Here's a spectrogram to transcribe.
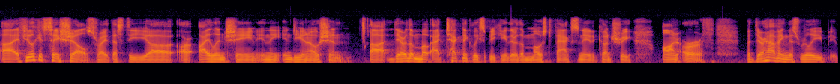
Uh, if you look at Seychelles, right, that's the uh, our island chain in the Indian Ocean. Uh, they're the mo- technically speaking, they're the most vaccinated country on Earth, but they're having this really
